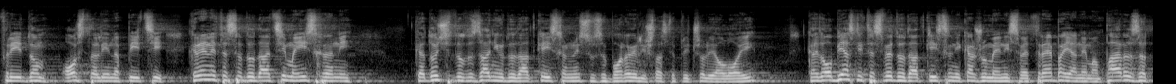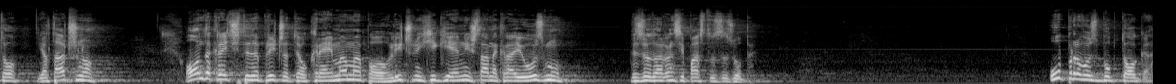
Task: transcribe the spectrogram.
freedom, ostali na pici. Krenete sa dodacima ishrani. Kad doćete do zadnjeg dodatka ishrani su zaboravili šta ste pričali o aloji. Kada objasnite sve dodatke ishrani, kažu meni sve treba, ja nemam para za to. Jel tačno? Onda krećete da pričate o kremama, pa o ličnoj higijeni, šta na kraju uzmu? Dezodorans i pastu za zube. Upravo zbog toga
